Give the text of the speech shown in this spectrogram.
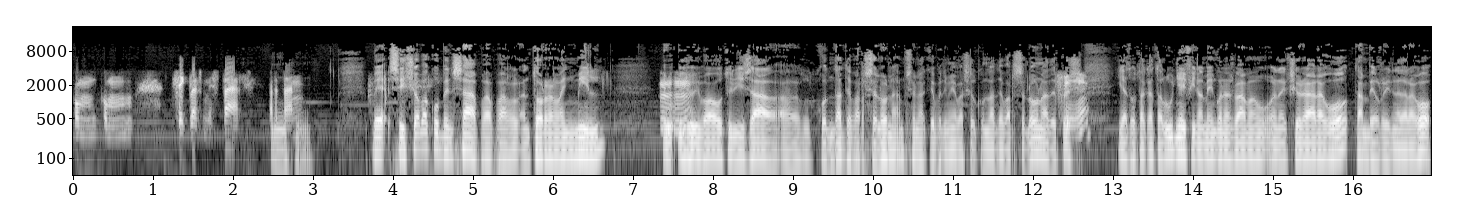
com, com segles més tard. Per tant, Mhm. Bé, si això va començar per, per, entorn a l'any 1000, i, Mhm. i va utilitzar el Condat de Barcelona, em sembla que primer va ser el Condat de Barcelona, després Sí. ha tota Catalunya, i finalment quan es va annexionar Aragó, també el regne d'Aragó.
